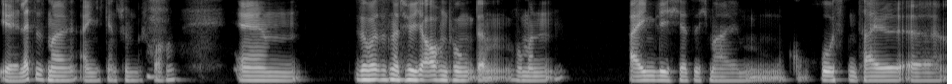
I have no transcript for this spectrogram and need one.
äh, letztes Mal eigentlich ganz schön besprochen. ähm, sowas ist natürlich auch ein Punkt, ähm, wo man eigentlich jetzt sich mal im größten Teil äh,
